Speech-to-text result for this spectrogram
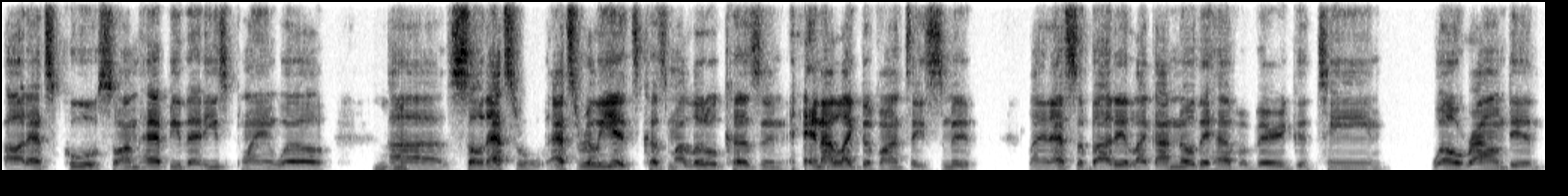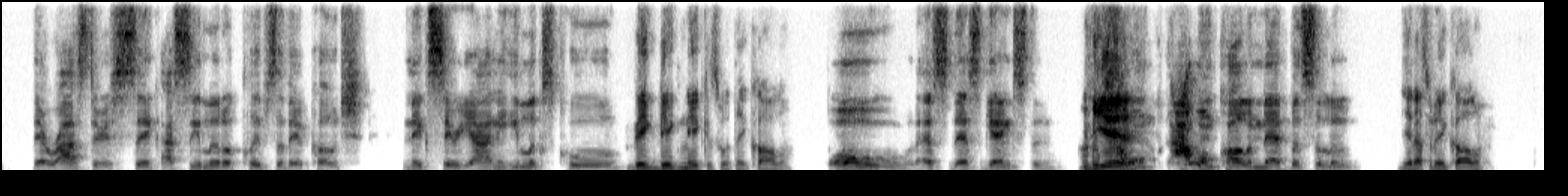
Oh, that's cool. So I'm happy that he's playing well. Mm-hmm. Uh, so that's that's really it. Because my little cousin and I like DeVonta Smith. Like that's about it. Like I know they have a very good team, well rounded. Their roster is sick. I see little clips of their coach Nick Sirianni. He looks cool. Big Dick Nick is what they call him. Whoa, that's that's gangster. yeah, I won't, I won't call him that, but salute. Yeah, that's what they call him.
